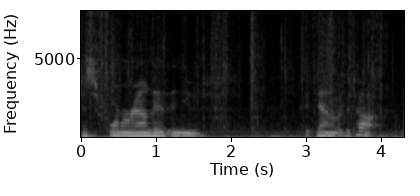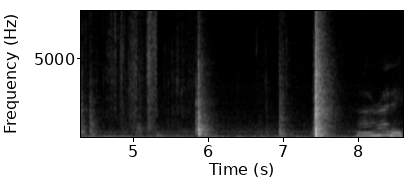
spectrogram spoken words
just form around it and you sit down over the top. Alrighty.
